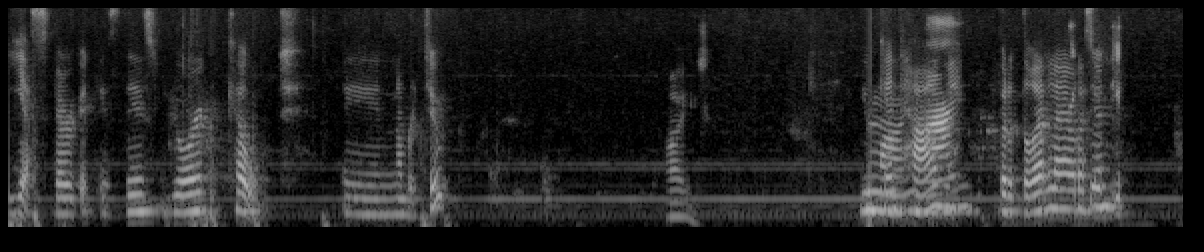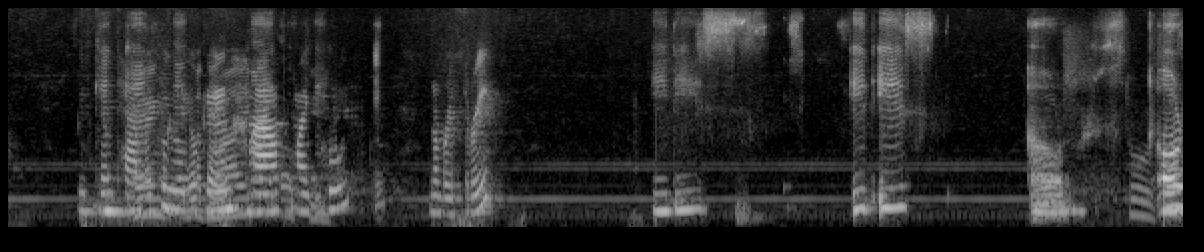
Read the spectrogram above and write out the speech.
Yes, very good. Is this your coat? And number two, Ay, You can't My. have, pero toda la oración. You can't have a You cookie. Okay. can have my food. Number three. It is, it is our, our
